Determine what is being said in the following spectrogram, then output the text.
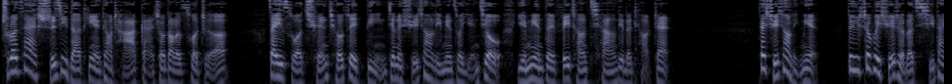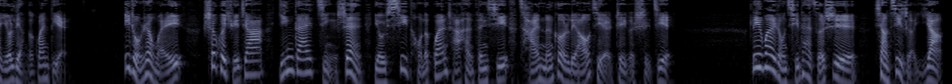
除了在实际的田野调查感受到了挫折。在一所全球最顶尖的学校里面做研究，也面对非常强烈的挑战。在学校里面，对于社会学者的期待有两个观点：一种认为社会学家应该谨慎、有系统的观察和分析，才能够了解这个世界；另外一种期待则是像记者一样，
